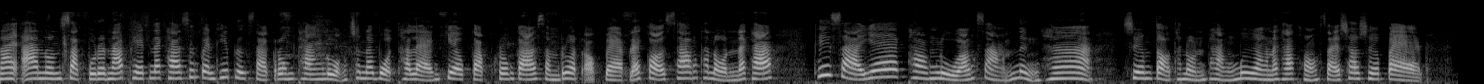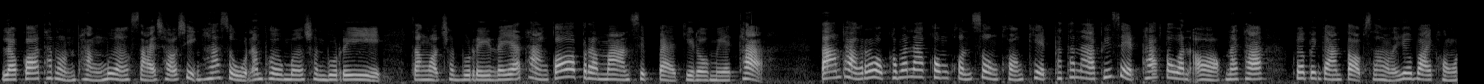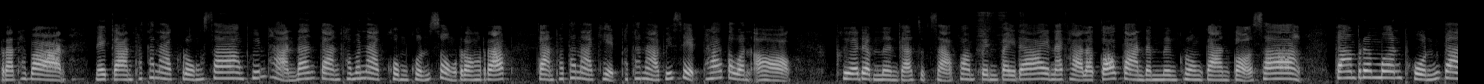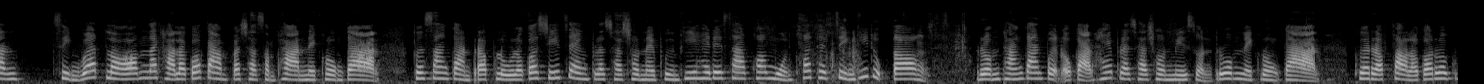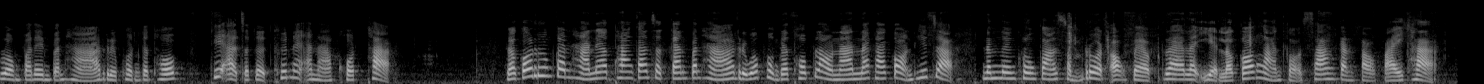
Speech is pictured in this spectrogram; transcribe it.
นายอานนท์ศักดิ์บุรณเพชรนะคะ ซึ่งเป็นที่ปรึกษากรมทางหลวงชนบทแถลงเกี่ยวกับโครงการสำรวจออกแบบและก่อสร้างถนนนะคะ ที่สายแยกทางหลวง 315 เชื่อมต่อถนนผังเมืองนะคะของสายชาวเชอ8 แล้วก็ถนนผังเมืองสายเฉาฉิง 50 อำเภอเมืองชนบุรี จังหวัดชนบุรีระยะทางก็ประมาณ 18 กิโลเมตรค่ะ ตามผังระบบคมนาคมขนส่งของเขตพัฒนาพิเศษภาคตะวันออกนะคะ เพื่อเป็นการตอบสนองนโยบายของรัฐบาล ในการพัฒนาโครงสร้างพื้นฐานด้านการคมนาคมขนส่งรองรับ การพัฒนาเขตพัฒนาพิเศษภาคตะวันออก เพื่อดำเนินการศึกษาความเป็นไปได้นะคะ แล้วก็การดำเนินโครงการก่อสร้าง การประเมินผลการ สิ่งแวดล้อมนะคะ แล้วก็การประชาสัมพันธ์ในโครงการ เพื่อสร้างการรับรู้ แล้วก็ชี้แจงประชาชนในพื้นที่ให้ได้ทราบข้อมูลข้อเท็จจริงที่ถูกต้อง รวมทั้งการเปิดโอกาสให้ประชาชนมีส่วนร่วมในโครงการ เพื่อรับฟังแล้วก็รวบรวมประเด็นปัญหา หรือผลกระทบ ที่อาจจะเกิดขึ้นในอนาคตค่ะแล้วก็ร่วมกันหาแนวทางการจัดการปัญหา หรือว่าผลกระทบเหล่านั้นนะคะ ก่อนที่จะดำเนินโครงการสำรวจออกแบบรายละเอียด แล้วก็งานก่อสร้างกันต่อไปค่ะ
